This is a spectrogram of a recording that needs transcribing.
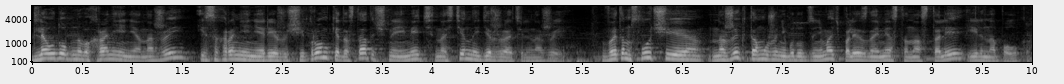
Для удобного хранения ножей и сохранения режущей кромки достаточно иметь настенный держатель ножей. В этом случае ножи к тому же не будут занимать полезное место на столе или на полках.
